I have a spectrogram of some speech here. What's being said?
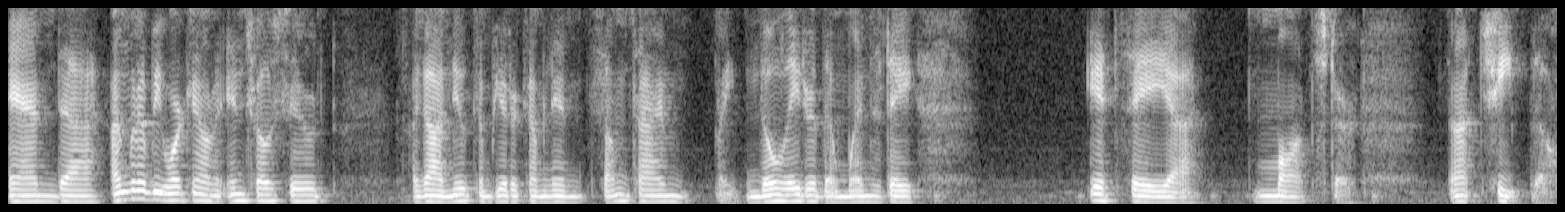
And uh, I'm going to be working on an intro soon. I got a new computer coming in sometime, like no later than Wednesday. It's a uh, monster. Not cheap, though.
